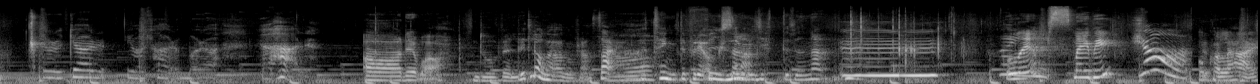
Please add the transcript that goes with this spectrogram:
här. Ja, det är bra. Du har väldigt långa ögonfransar. Jag tänkte på det också, Fina. de är jättefina. Mm, Lips, maybe? ja! Och kolla här.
